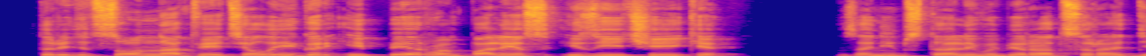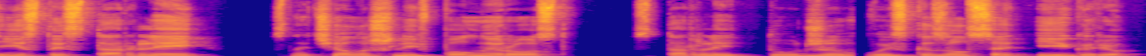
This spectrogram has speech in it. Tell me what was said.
– традиционно ответил Игорь и первым полез из ячейки. За ним стали выбираться радисты, старлей. Сначала шли в полный рост. Старлей тут же высказался Игорю.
